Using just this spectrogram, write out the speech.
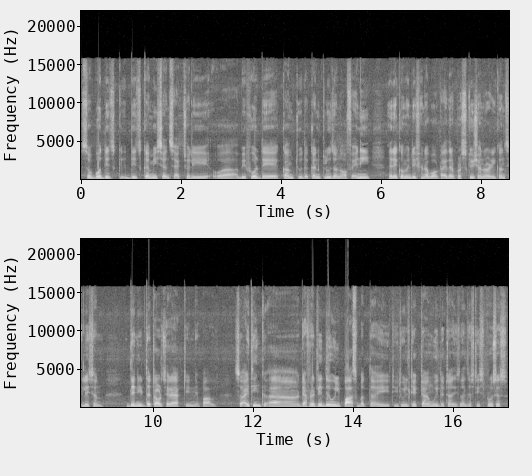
So both these these commissions actually uh, before they come to the conclusion of any recommendation about either prosecution or reconciliation they need the torture act in nepal. So, I think uh, definitely they will pass, but uh, it, it will take time with the transitional justice process.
